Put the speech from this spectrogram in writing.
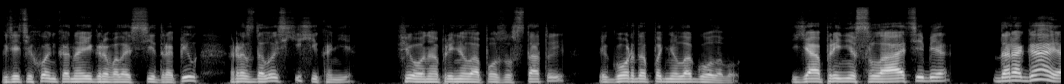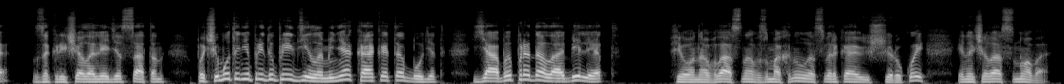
где тихонько наигрывала Сидра Пил, раздалось хихиканье. Фиона приняла позу статуи и гордо подняла голову. «Я принесла тебе...» «Дорогая!» — закричала леди Саттон. «Почему ты не предупредила меня, как это будет? Я бы продала билет». Фиона властно взмахнула сверкающей рукой и начала снова —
